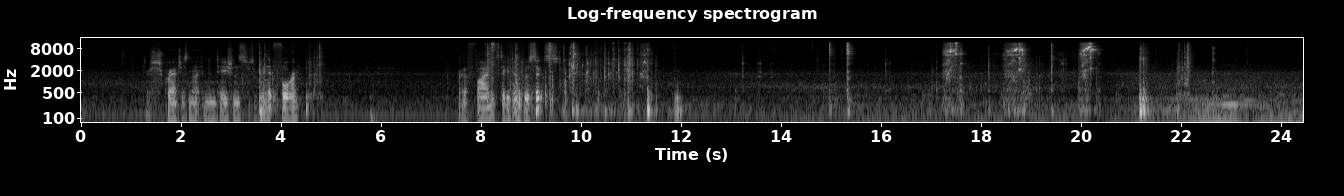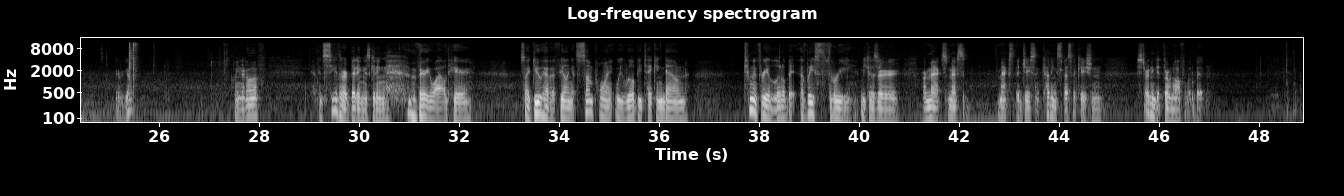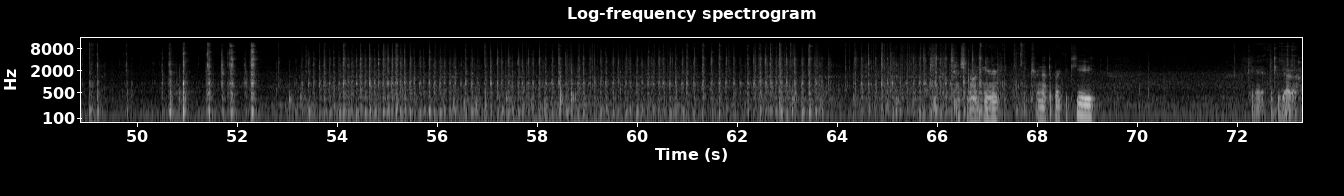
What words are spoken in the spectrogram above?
they're scratches, not indentations. So we're gonna hit four. At a five. Let's take it down to a six. There we go. Clean it off. You can see that our bitting is getting very wild here. So I do have a feeling at some point we will be taking down two and three a little bit, at least three, because our our max max max adjacent cutting specification is starting to get thrown off a little bit. Tension on here. Try not to break the key. Okay, I think we got a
